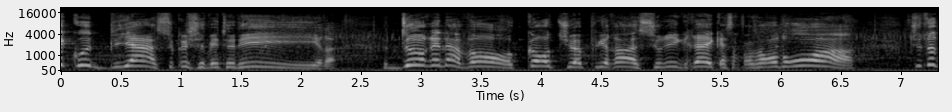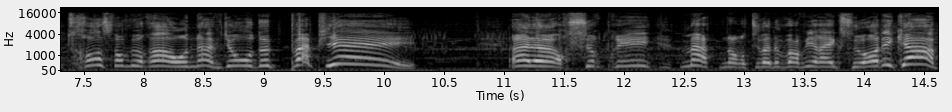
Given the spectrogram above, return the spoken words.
Écoute bien ce que je vais te dire. Dorénavant, quand tu appuieras sur Y à certains endroits, tu te transformeras en avion de papier. Alors, surpris, maintenant tu vas devoir vivre avec ce handicap.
